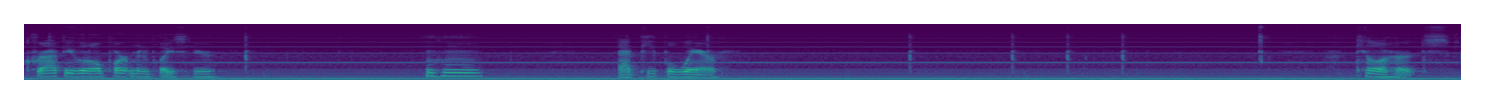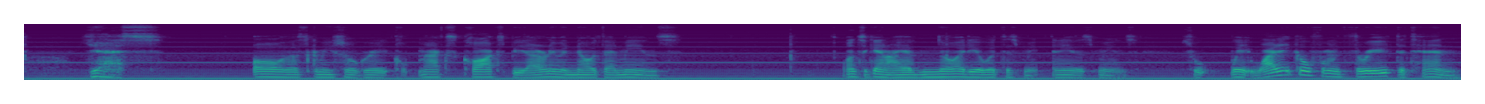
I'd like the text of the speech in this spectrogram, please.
crappy little apartment place here. Mm-hmm. that people wear. Kilohertz. Yes! Oh, that's gonna be so great. Max clock speed. I don't even know what that means. Once again, I have no idea what this mean any of this means. So, wait, why did it go from 3 to 10?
